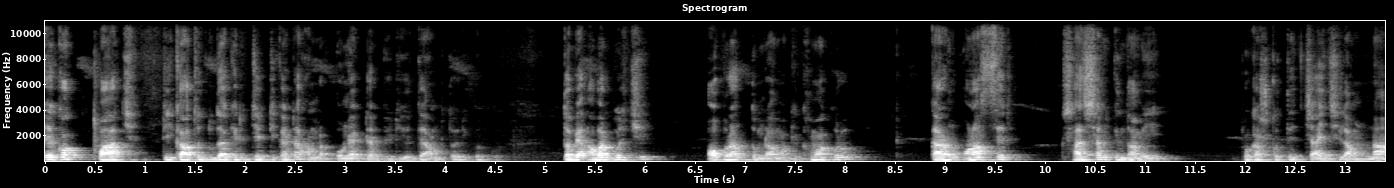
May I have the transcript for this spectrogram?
একক পাঁচ টিকা অর্থাৎ দুদাগের যে টিকাটা আমরা অন্য একটা ভিডিওতে আমরা তৈরি করব। তবে আবার বলছি, অপরাধ তোমরা আমাকে ক্ষমা করো, কারণ অনার্সের সাজেশন কিন্তু আমি প্রকাশ করতে চাইছিলাম না।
